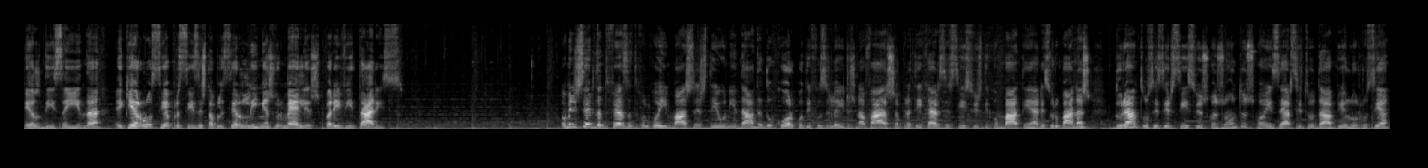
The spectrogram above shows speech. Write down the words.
Ele disse ainda que a Rússia precisa estabelecer linhas vermelhas para evitar isso. O Ministério da Defesa divulgou imagens de unidade do Corpo de Fuzileiros Navais a praticar exercícios de combate em áreas urbanas durante os exercícios conjuntos com o Exército da Bielorrússia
